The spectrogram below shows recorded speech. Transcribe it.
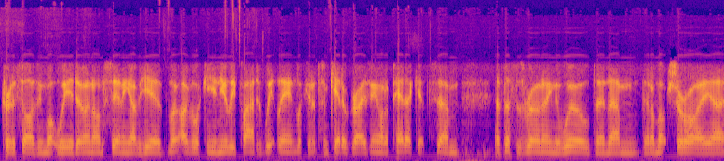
criticising what we're doing. I'm standing over here overlooking a newly planted wetland, looking at some cattle grazing on a paddock. It's um, if this is ruining the world, then um, then I'm not sure I, uh,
